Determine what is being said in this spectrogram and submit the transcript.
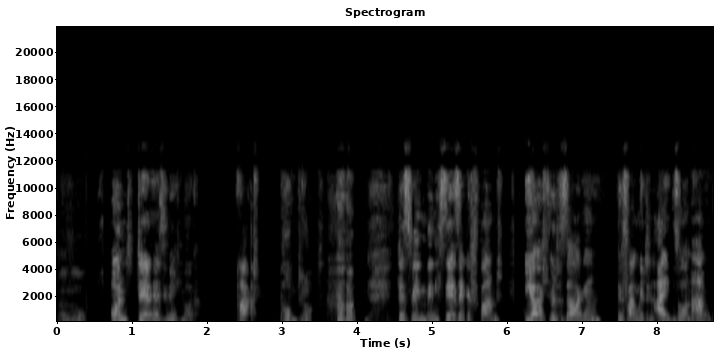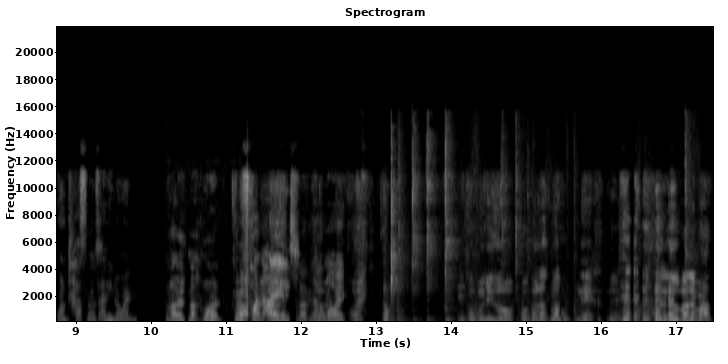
Also, Und der, der sie nicht mag. Fakt. Punkt. Ja. Deswegen bin ich sehr, sehr gespannt. Ja, ich würde sagen, wir fangen mit den alten Sorten an und tasten uns an die neuen. Von alt nach neu? Von alt Nach nach neu. Muss man die so, muss man das machen? Nee. Nee. Also, warte mal.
